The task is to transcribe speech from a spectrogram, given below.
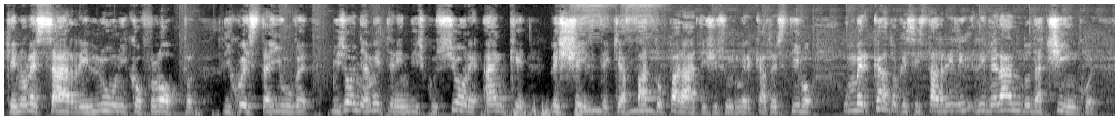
che non è Sarri l'unico flop di questa Juve, bisogna mettere in discussione anche le scelte che ha fatto Paratici sul mercato estivo, un mercato che si sta rivelando da 5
